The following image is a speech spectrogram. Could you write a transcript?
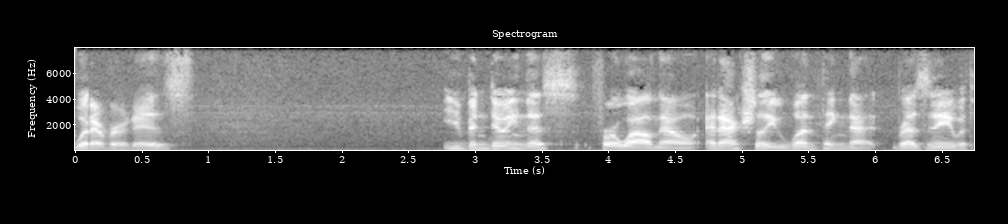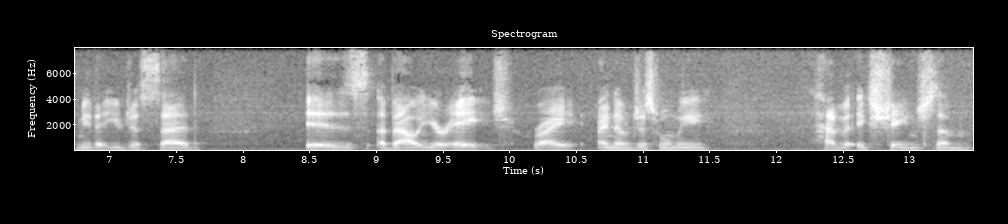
whatever it is. You've been doing this for a while now, and actually, one thing that resonated with me that you just said is about your age, right? I know just when we have exchanged some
